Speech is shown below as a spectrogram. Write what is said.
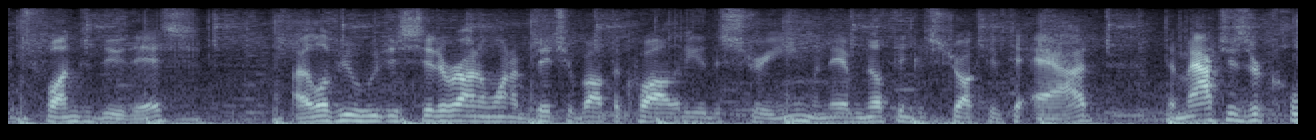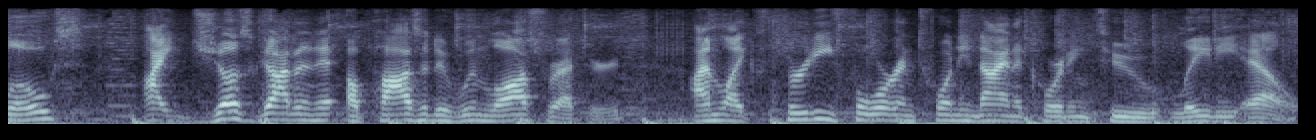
It's fun to do this. I love people who just sit around and want to bitch about the quality of the stream when they have nothing constructive to add. The matches are close. I just got an, a positive win-loss record. I'm like 34 and 29 according to Lady L.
